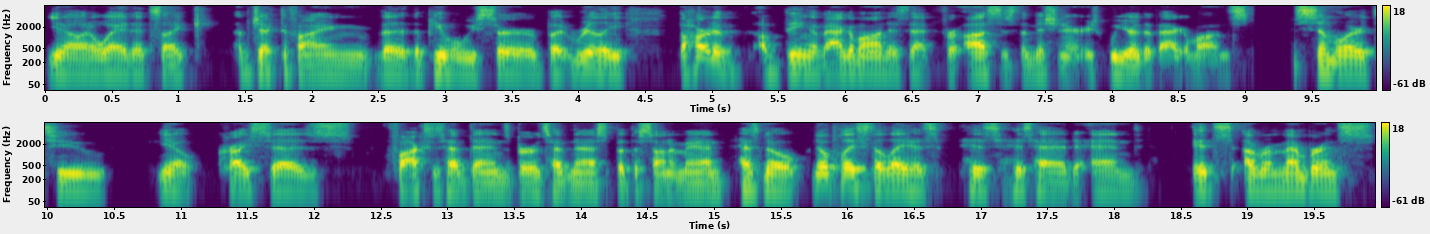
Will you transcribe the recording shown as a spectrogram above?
you know, in a way that's like objectifying the the people we serve, but really the heart of, of being a vagabond is that for us as the missionaries, we are the vagabonds. Similar to, you know, Christ says, foxes have dens, birds have nests, but the son of man has no, no place to lay his, his, his head. And it's a remembrance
